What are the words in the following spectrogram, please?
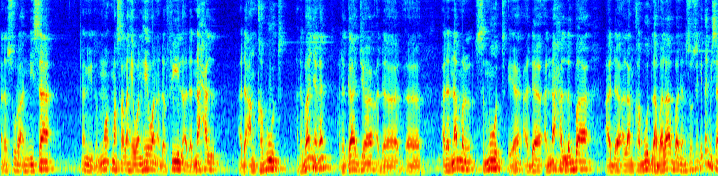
ada surah An-Nisa, kan gitu. Masalah hewan-hewan ada fil, ada nahal, ada angkabut, ada banyak kan? Ada gajah, ada uh, ada namal, semut, ya, ada an-nahal lebah, ada al-angkabut, laba-laba dan seterusnya. Kita bisa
